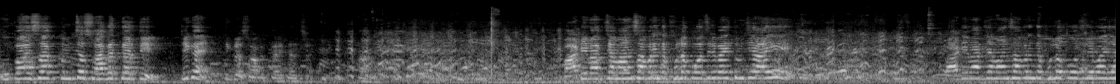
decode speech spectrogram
उपासक तुमचं स्वागत करतील. ठीक आहे? तिकडे स्वागत करेल त्यांचं. पाठीमागच्या माणसापर्यंत फुलं पोहोचली पाहिजे तुमची आई. पाठीमागच्या माणसापर्यंत फुलं पोहोचली पाहिजे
